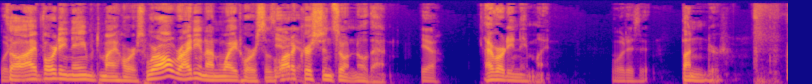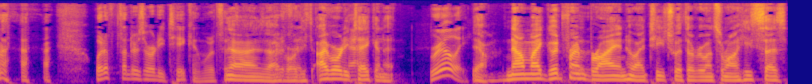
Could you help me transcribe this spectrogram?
What so I've already named my horse. We're all riding on white horses. A Yeah, lot of. Christians don't know that. Yeah. I've already named mine. What is it? Thunder. what if Thunder's already taken? What if? Yeah, what I've if already I've already happened? taken it. Really? Yeah. Now my good friend Brian, who I teach with every once in a while, he says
